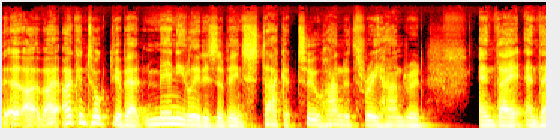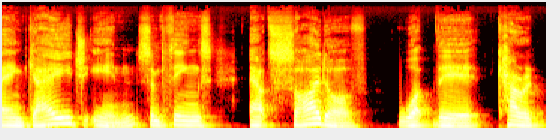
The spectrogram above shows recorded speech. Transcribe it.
I, I can talk to you about many leaders that have been stuck at 200, 300, and they, and they engage in some things outside of what their current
